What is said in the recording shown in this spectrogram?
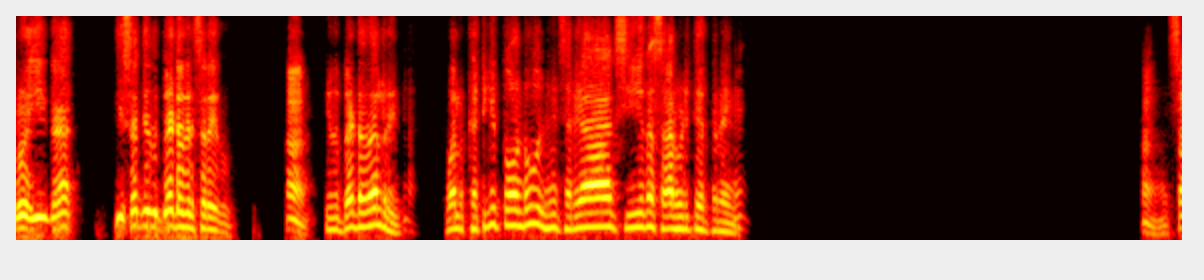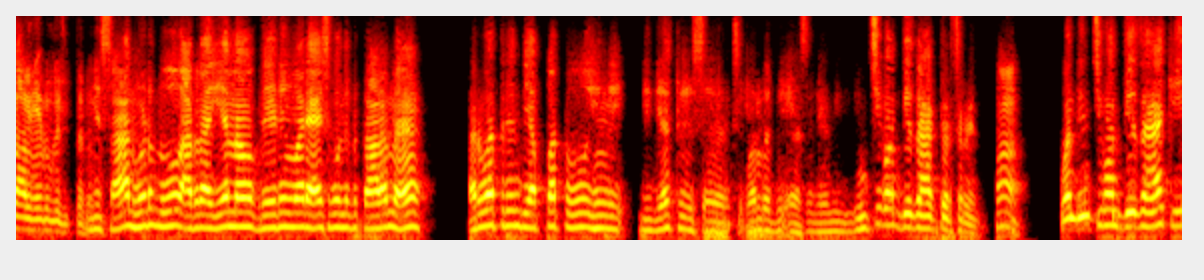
ಹ್ಮ್ ಈಗ ಈ ಸದ್ಯ ಇದು ಬೆಡ್ ಅದ್ರಿ ಸರ್ ಇದು. ಇದು ಬೆಡ್ ಅದಲ್ರಿ. ಒಂದ್ ಕಟ್ಟಿಗೆ ತಗೊಂಡು ಹಿಂಗ್ ಸರಿಯಾಗಿ ಸೀದಾ ಸಾಲ್ ಹೊಡಿತಿರ್ತಾರೆ ಹಿಂಗ್. ಹಾ ಸಾಲ್ ಹೊಡೆದಿರ್ತಾರೆ ಈ ಸಾಲ್ ಹೊಡೆದು ಅದ್ರಾಗ ಏನ್ ನಾವು ಗ್ರೇಡಿಂಗ್ ಮಾಡಿ ಆಯ್ಸ್ಕೊಂಡಿದ್ದ ಕಾಳನ್ನ ಅರವತ್ತರಿಂದ ಎಪ್ಪತ್ತು ಹಿಂಗ ಈಗ ಎಷ್ಟು ಒಂದ್ ಒಂದು ಬಿ- ಸ- ಇಂಚಿಗೆ ಒಂದ್ ಬೀಜ ಹಾಕ್ತಾರ ಸರ್ ಒಂದ್ ಇಂಚಿಗೆ ಒಂದ್ ಬೀಜ ಹಾಕಿ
